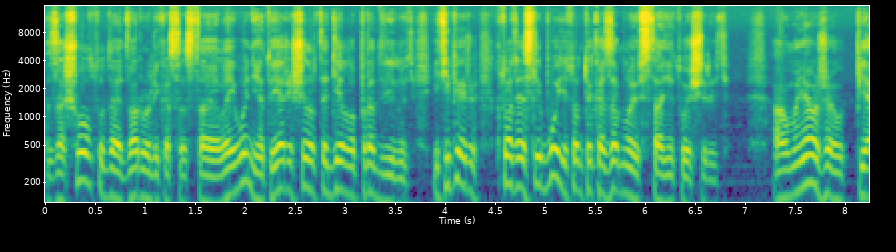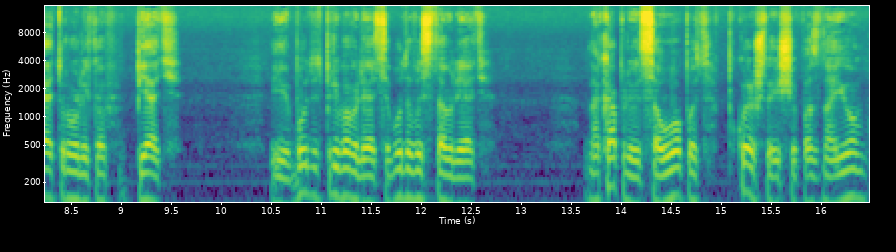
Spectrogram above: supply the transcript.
зашел туда, два ролика составил, а его нет. Я решил это дело продвинуть. И теперь кто-то, если будет, он только за мной встанет очередь. А у меня уже пять роликов, пять. И будет прибавляться, буду выставлять. Накапливается опыт, кое-что еще познаем.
